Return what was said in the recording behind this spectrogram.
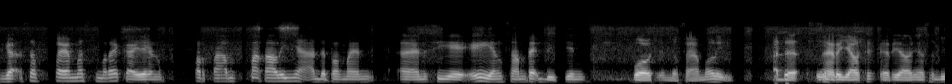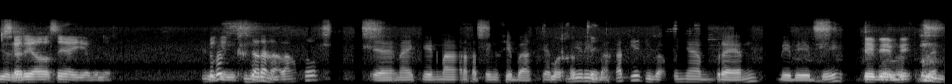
nggak se-famous mereka. Yang pertama kalinya ada pemain eh, NCAA yang sampai bikin Balls in the Family. Ada serial serialnya sendiri. Serialnya iya benar. Itu kan secara nggak langsung ya naikin marketing si basket sendiri Marketing. bahkan dia juga punya brand BBB BBB. Brand.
